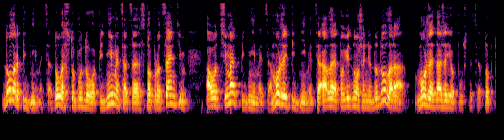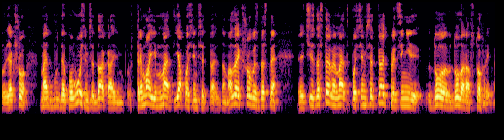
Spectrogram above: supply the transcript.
Долар підніметься, долар стопудово підніметься, це 100%. А от чи мед підніметься, може і підніметься, але по відношенню до долара може навіть і опуститься. Тобто, якщо мед буде по 80, да, тримаємо мед, я по 75 здам. Але якщо ви здасте, е, чи здасте ви мед по 75 при ціні до долара в 100 гривень.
